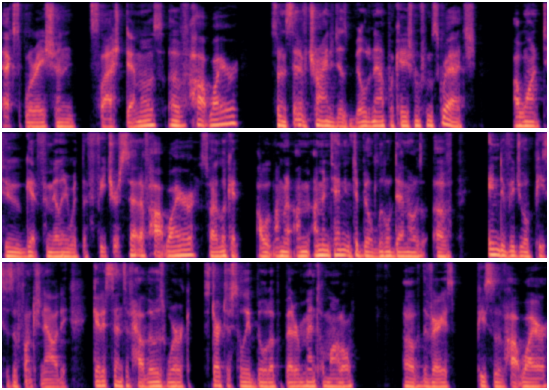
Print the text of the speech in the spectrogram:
exploration slash demos of Hotwire. So instead of trying to just build an application from scratch, I want to get familiar with the feature set of Hotwire. So I look at, I'm, I'm, I'm intending to build little demos of individual pieces of functionality, get a sense of how those work, start to slowly build up a better mental model of the various pieces of Hotwire,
